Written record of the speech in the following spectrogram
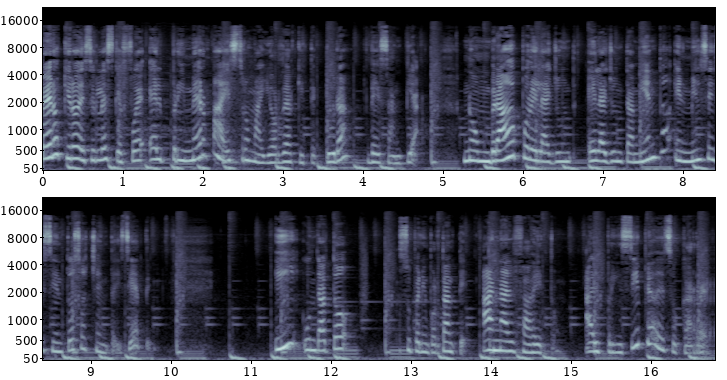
pero quiero decirles que fue el primer maestro mayor de arquitectura de Santiago, nombrado por el, ayuntamiento en 1687. Y un dato súper importante, analfabeto al principio de su carrera.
